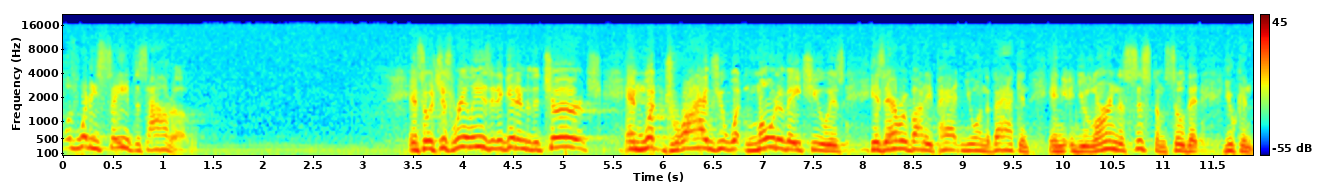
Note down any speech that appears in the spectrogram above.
was what he saved us out of. And so it's just real easy to get into the church, and what drives you, what motivates you is, is everybody patting you on the back, and, and you learn the system so that you can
